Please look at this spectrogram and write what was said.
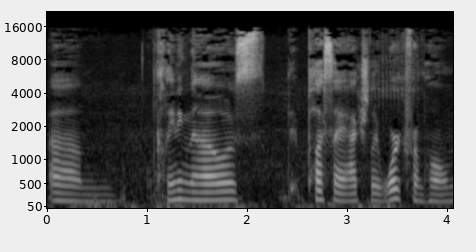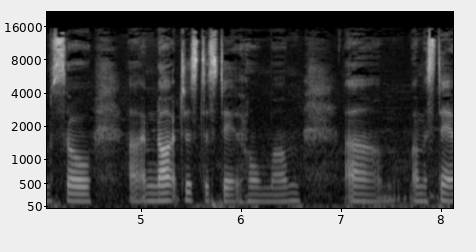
um, cleaning the house, plus I actually work from home, so uh, I'm not just a stay-at-home mom. Um, I'm a stay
